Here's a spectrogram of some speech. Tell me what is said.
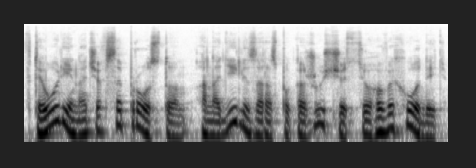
В теорії наче все просто, а на ділі зараз покажу, що з цього виходить.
